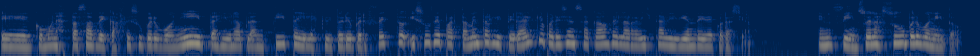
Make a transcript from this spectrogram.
eh, como unas tazas de café súper bonitas y una plantita y el escritorio perfecto y sus departamentos literal que parecen sacados de la revista Vivienda y Decoración. En fin, suena súper bonito.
